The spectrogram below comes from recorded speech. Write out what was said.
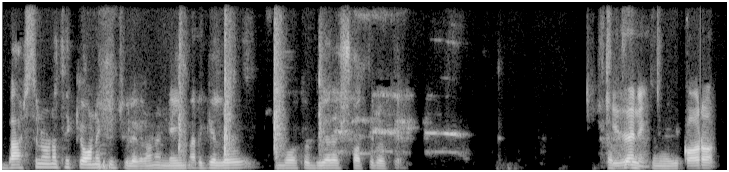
বার্সেলোনা থেকে অনেক কিছু চলে গেল না? নেইমার গেল সম্ভবত দুই হাজার সতেরোতে। কি জানি করো-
